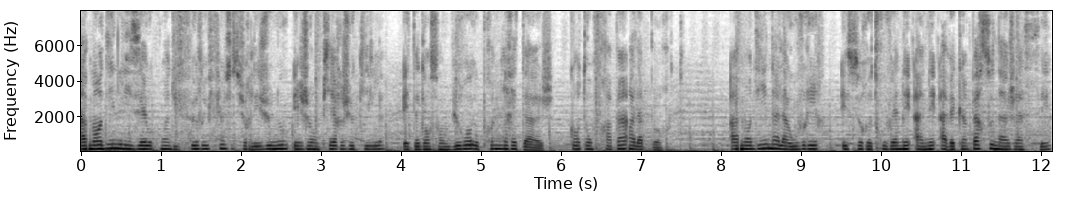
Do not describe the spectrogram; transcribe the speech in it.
Amandine lisait au coin du feu Rufus sur les genoux et Jean-Pierre Jekyll était dans son bureau au premier étage, quand on frappa à la porte. Amandine alla ouvrir, et se retrouvait nez à nez avec un personnage assez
